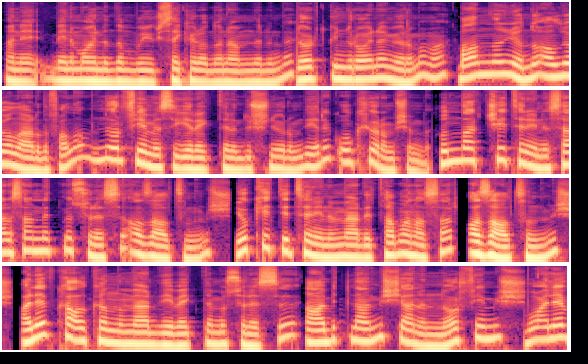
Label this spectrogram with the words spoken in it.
Hani benim oynadığım bu yüksek elo dönemlerinde. 4 gündür oynamıyorum ama banlanıyordu alıyorlardı falan. Nerf yemesi gerektiğini düşünüyorum diyerek okuyorum şimdi. Kundakçı yeteneğinin sersemletme süresi azaltılmış. Yok et yeteneğinin verdiği taban hasar azaltılmış. Alev kalkanının verdiği bekleme süresi sabitlenmiş yani nerf yemiş. Bu alev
